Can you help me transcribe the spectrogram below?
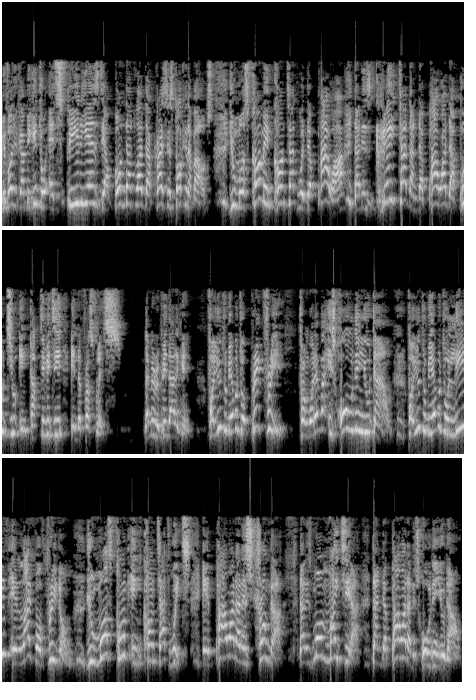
before you can begin to experience the abundant life that Christ is talking about, you must come in contact with the power that is greater than the power that put you in captivity in the first place. Let me repeat that again. For you to be able to break free from whatever is holding you down, for you to be able to live a life of freedom, you must come in contact with a power that is stronger, that is more mightier than the power that is holding you down.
